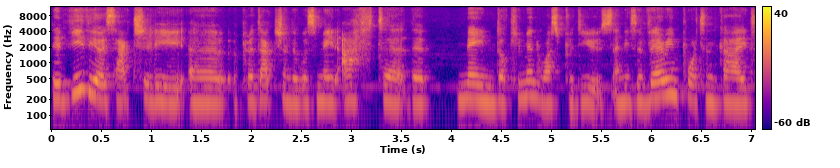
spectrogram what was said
The video is actually uh, a production that was made after the main document was produced and it's a very important guide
